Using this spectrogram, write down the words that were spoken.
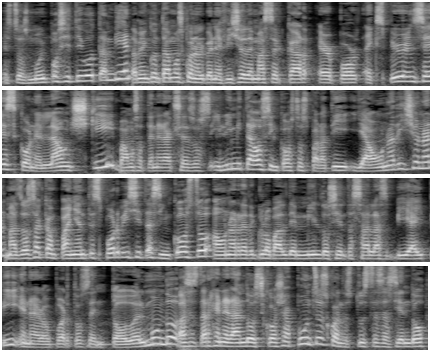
Esto es muy positivo también. También contamos con el beneficio de Mastercard Airport Experiences con el Launch Key. Vamos a tener accesos ilimitados sin costos para ti y a un adicional, más dos acompañantes por visita sin costo a una red global de 1200 salas VIP en aeropuertos en todo el mundo. Vas a estar generando Scotia puntos cuando tú estés haciendo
